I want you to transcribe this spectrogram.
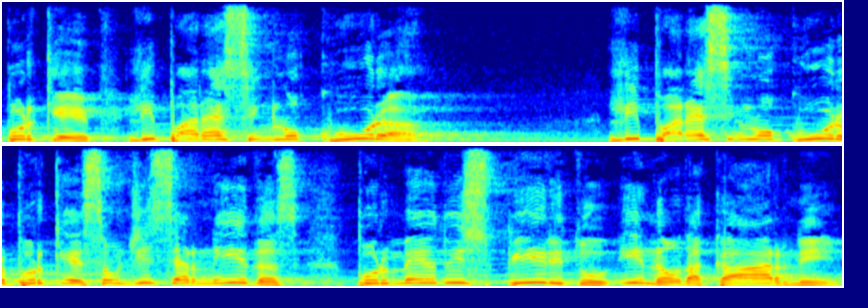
porque lhe parecem loucura. Lhe parecem loucura, porque são discernidas por meio do espírito e não da carne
